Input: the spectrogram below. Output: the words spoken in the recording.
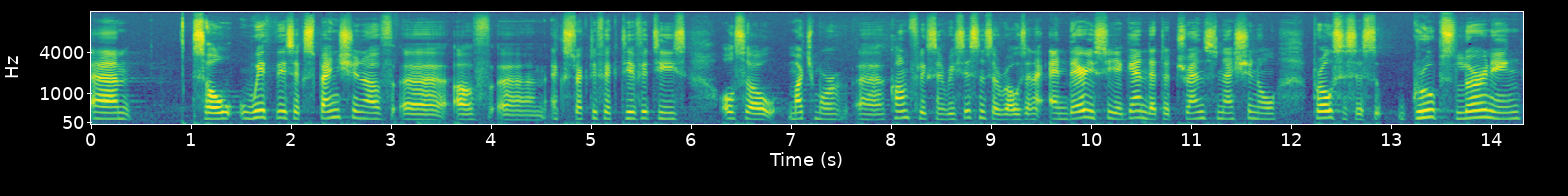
Um, so with this expansion of, uh, of um, extractive activities, also much more uh, conflicts and resistance arose. And, and, there you see again that the transnational processes, groups learning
